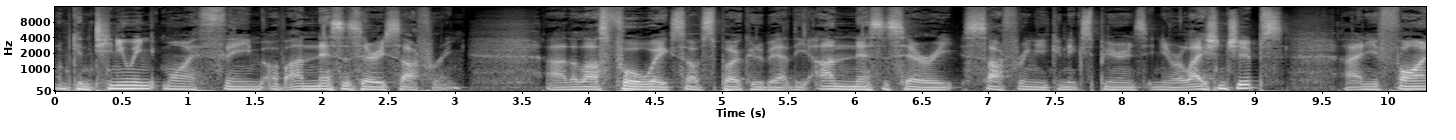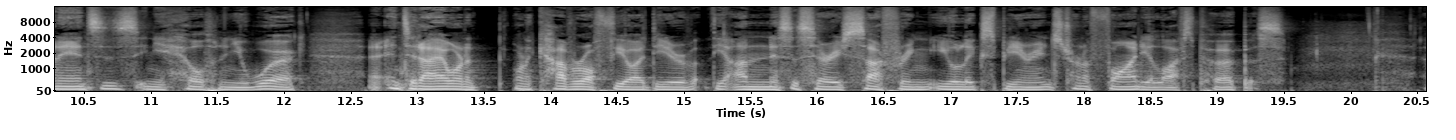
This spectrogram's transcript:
I'm continuing my theme of unnecessary suffering. Uh, the last four weeks, I've spoken about the unnecessary suffering you can experience in your relationships, uh, in your finances, in your health, and in your work. Uh, and today, I want to want to cover off the idea of the unnecessary suffering you'll experience trying to find your life's purpose.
